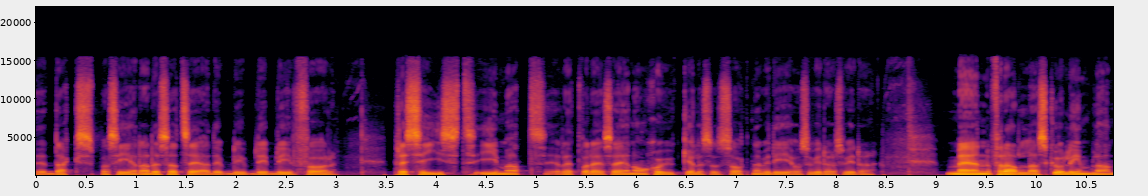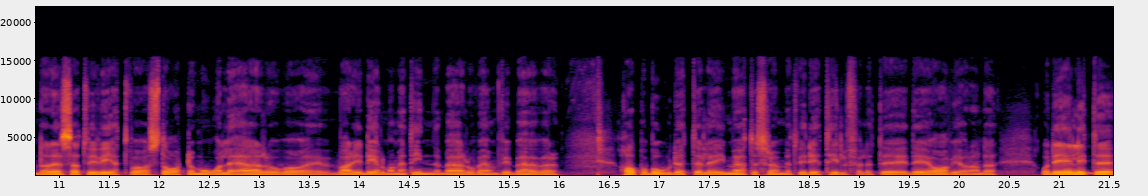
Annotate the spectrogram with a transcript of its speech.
eh, dagsbaserade så att säga, det blir, det blir för precis i och med att rätt vad det är så är någon sjuk eller så saknar vi det och så vidare. Och så vidare. Men för alla skull inblandade så att vi vet vad start och mål är och vad varje delmoment innebär och vem vi behöver ha på bordet eller i mötesrummet vid det tillfället. Det, det är avgörande. Och det är lite,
